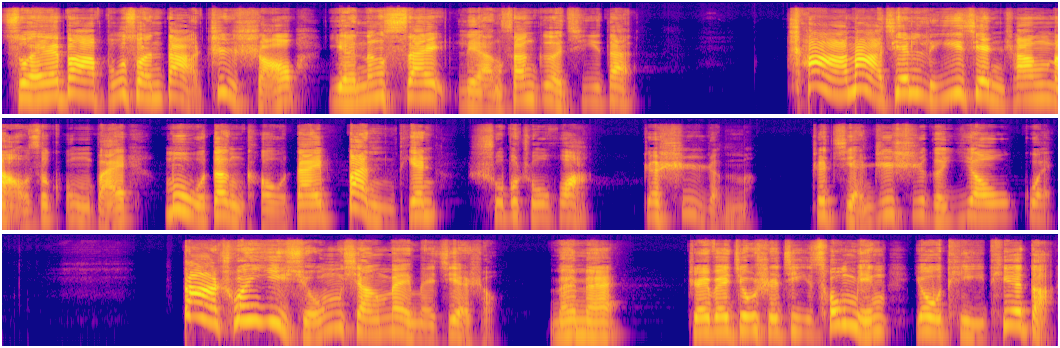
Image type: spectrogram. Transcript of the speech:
嘴巴不算大，至少也能塞两三个鸡蛋。刹那间，李建昌脑子空白，目瞪口呆，半天说不出话。这是人吗？这简直是个妖怪！大川义雄向妹妹介绍：“妹妹，这位就是既聪明又体贴的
